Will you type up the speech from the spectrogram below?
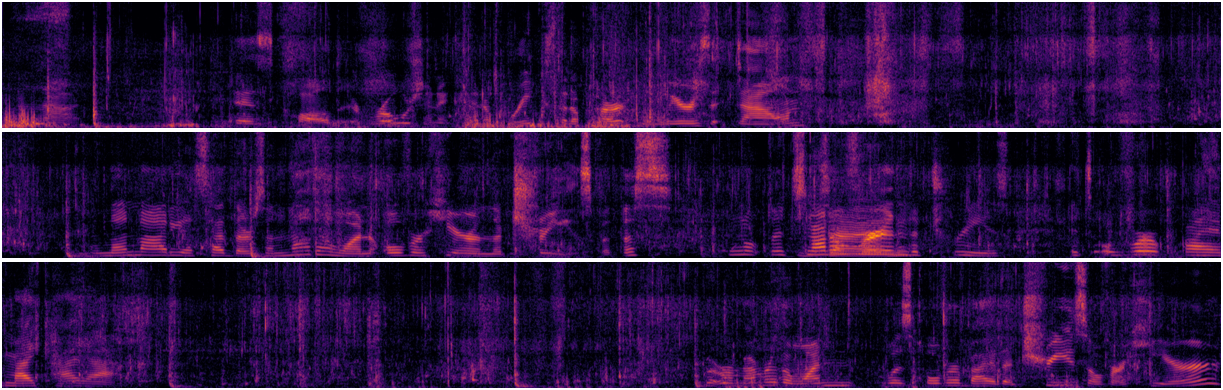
And that is called erosion. It kind of breaks it apart and wears it down. And then Nadia said there's another one over here in the trees, but this no, it's not over in the trees. It's over by my kayak. But remember the one was over by the trees over here?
